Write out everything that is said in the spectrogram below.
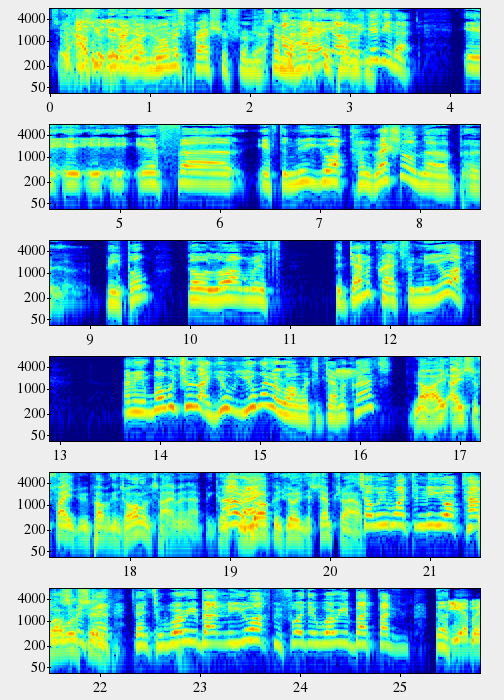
So He's going to be under enormous pressure from Yeah. some of the House Okay, I'm going to give you that. I- I- I- If uh, if the New York congressional uh, uh, people go along with the Democrats for New York, I mean, what would you like? You you went along with the Democrats, No, I, I used to fight the Republicans all the time on that because All New right. York was really the stepchild. so we want the New York Well, we'll to, to, to worry about New York before they worry about, about the Yeah, but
